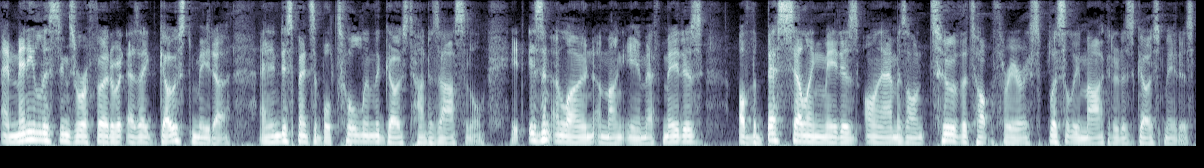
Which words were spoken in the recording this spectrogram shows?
and many listings refer to it as a ghost meter, an indispensable tool in the ghost hunter's arsenal. It isn't alone among EMF meters. Of the best selling meters on Amazon, two of the top three are explicitly marketed as ghost meters.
